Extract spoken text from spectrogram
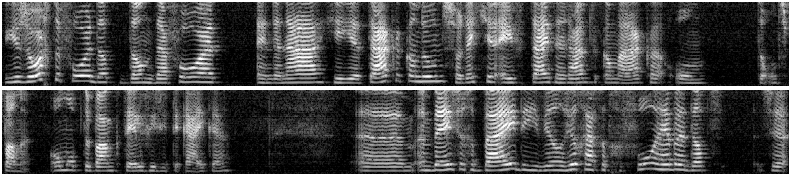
je zorgt ervoor dat dan daarvoor en daarna je je taken kan doen. Zodat je even tijd en ruimte kan maken om te ontspannen. Om op de bank televisie te kijken. Um, een bezige bij die wil heel graag het gevoel hebben dat ze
